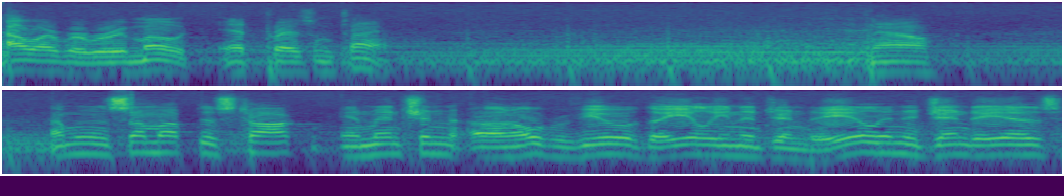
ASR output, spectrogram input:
however remote at present time. Now, I'm going to sum up this talk and mention an overview of the alien agenda. The alien agenda is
